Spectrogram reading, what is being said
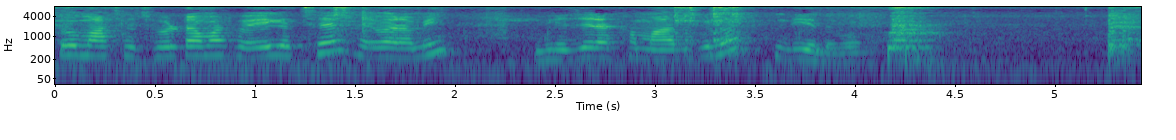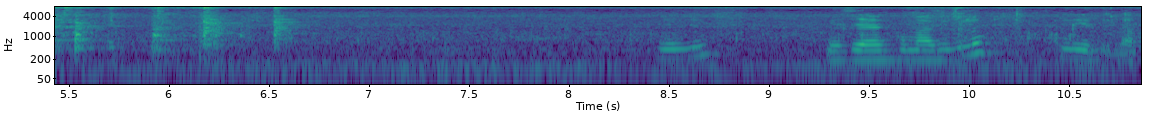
তো মাছের ঝোলটা আমার হয়ে গেছে, এবার আমি ভেজে রাখা মাছগুলো দিয়ে দেবো। ভেজে রাখা মাছগুলো দিয়ে দিলাম।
